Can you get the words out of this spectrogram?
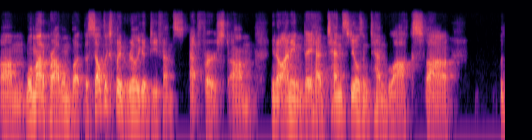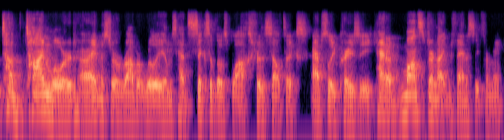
um, well, not a problem, but the Celtics played really good defense at first. Um, you know, I mean, they had 10 steals and 10 blocks. Uh, Time Lord, all right, Mr. Robert Williams had six of those blocks for the Celtics. Absolutely crazy. Had a monster night in fantasy for me.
